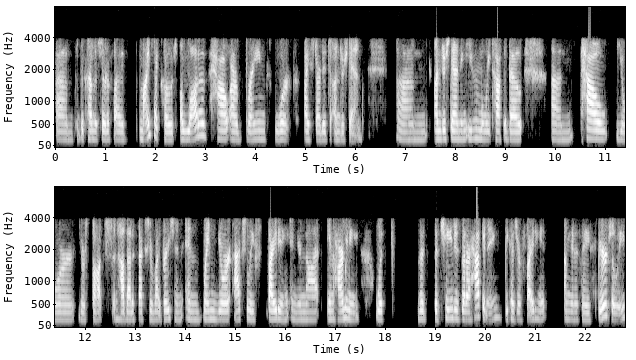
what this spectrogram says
um, to become a certified mindset coach, a lot of how our brains work, I started to understand. Um, understanding even when we talk about um, how your your thoughts and how that affects your vibration, and when you're actually fighting and you're not in harmony with the the changes that are happening because you're fighting it. I'm going to say spiritually,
